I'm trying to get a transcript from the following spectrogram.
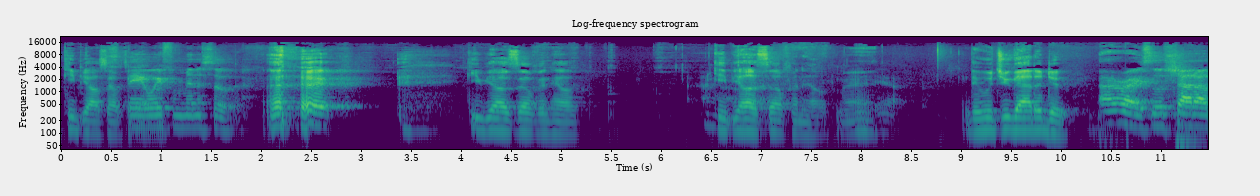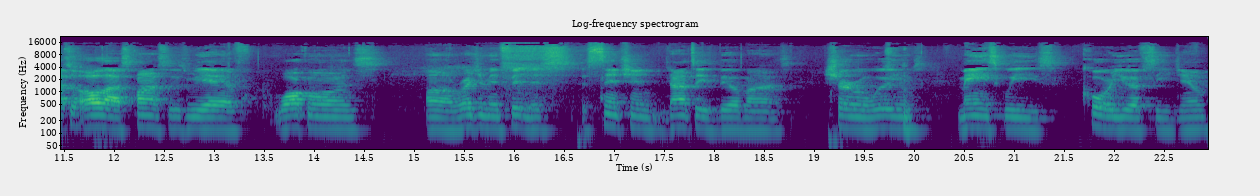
Keep yourself Stay together. away from Minnesota. Keep yourself in health. Keep yourself in health, man. Yeah. Do what you got to do. All right, so shout out to all our sponsors. We have Walk Ons, um, Regimen Fitness, Ascension, Dante's Bail Bonds, Sherwin Williams, Main Squeeze, Core UFC Gym,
